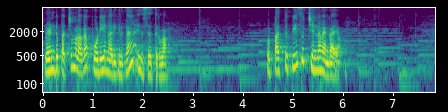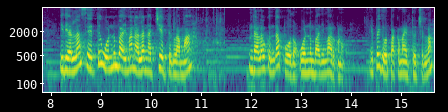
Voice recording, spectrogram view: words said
ரெண்டு பச்சை மிளகாய் பொடியை நறுக்கிருக்கேன் இது சேர்த்துக்கலாம். ஒரு பத்து பீஸு சின்ன வெங்காயம். இது எல்லாம் சேர்த்து ஒன்றும் பாதியமாக நல்லா நச்சு எடுத்துக்கலாமா? இந்த அளவுக்கு இருந்தால் போதும். ஒன்றும் பாதியமாக இருக்கணும். இப்போ இது ஒரு பக்கமாக எடுத்து வச்சிடலாம்.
